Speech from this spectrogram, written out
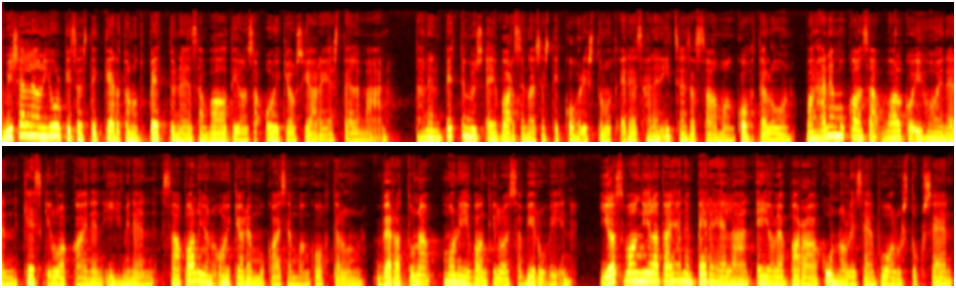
Michelle on julkisesti kertonut pettyneensä valtionsa oikeusjärjestelmään. Hänen pettymys ei varsinaisesti kohdistunut edes hänen itsensä saamaan kohteluun, vaan hänen mukaansa valkoihoinen, keskiluokkainen ihminen saa paljon oikeudenmukaisemman kohtelun verrattuna moniin vankiloissa viruviin. Jos vangilla tai hänen perheellään ei ole varaa kunnolliseen puolustukseen,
